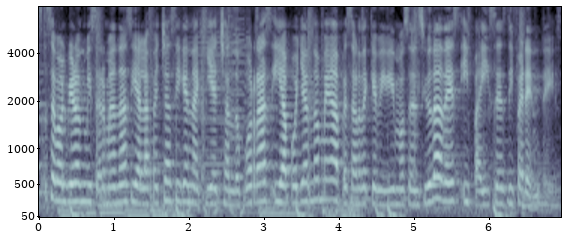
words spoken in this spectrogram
Se volvieron mis hermanas y a la fecha siguen aquí echando porras y apoyándome a pesar de que vivimos en ciudades y países diferentes.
